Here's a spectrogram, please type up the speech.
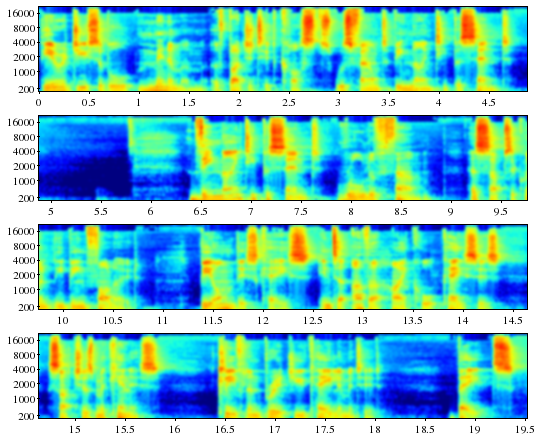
the irreducible minimum of budgeted costs was found to be 90%. The 90% rule of thumb has subsequently been followed, beyond this case, into other High Court cases such as McInnes, Cleveland Bridge UK Limited, Bates,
